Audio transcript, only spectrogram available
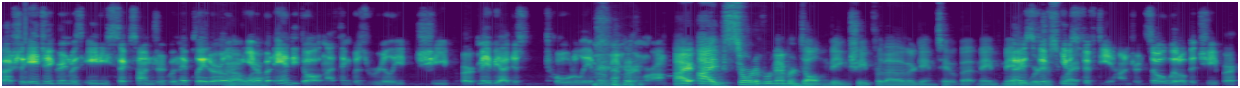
Actually, AJ Green was eighty six hundred when they played earlier oh, in the wow. year, but Andy Dalton I think was really cheap. Or maybe I just totally am remembering wrong. I, I sort of remember Dalton being cheap for that other game too, but maybe, maybe yeah, we're 50, just he was fifty eight hundred, so a little bit cheaper,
